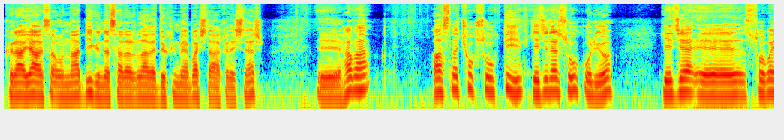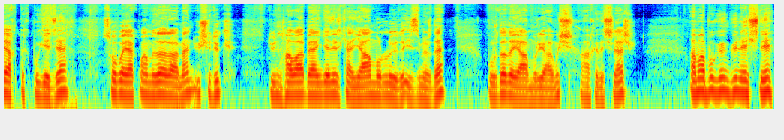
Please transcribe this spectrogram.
Kıra yağsa onlar bir günde sararırlar ve dökülmeye başlar arkadaşlar. E, hava aslında çok soğuk değil. Geceler soğuk oluyor. Gece e, soba yaktık bu gece. Soba yakmamıza rağmen üşüdük. Dün hava ben gelirken yağmurluydu İzmir'de. Burada da yağmur yağmış arkadaşlar. Ama bugün güneşli.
